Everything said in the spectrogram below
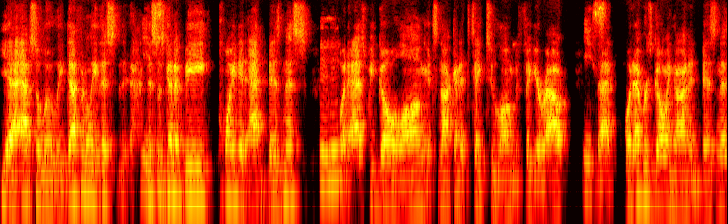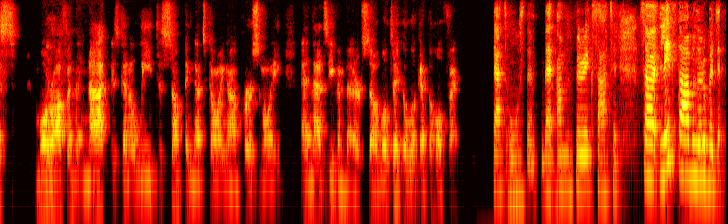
Yeah, absolutely. Definitely this yes. this is going to be pointed at business, mm-hmm. but as we go along, it's not going to take too long to figure out yes. that whatever's going on in business more mm-hmm. often than not is going to lead to something that's going on personally and that's even better. So we'll take a look at the whole thing. That's mm-hmm. awesome. That I'm very excited. So let's dive a little bit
